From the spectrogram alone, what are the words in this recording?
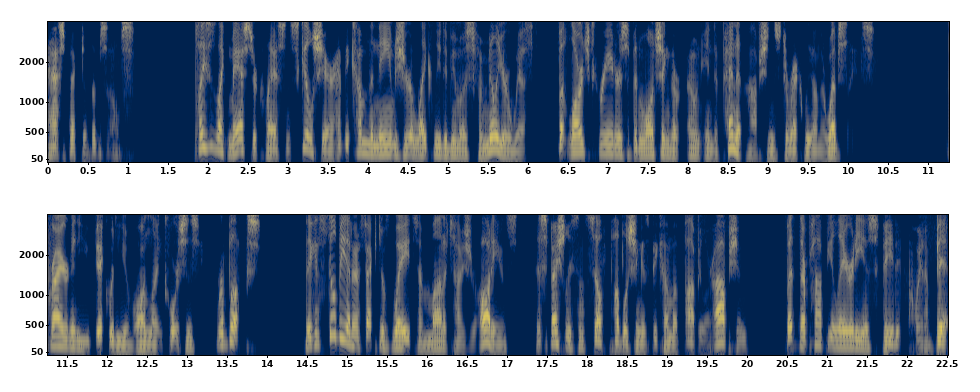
aspect of themselves. Places like Masterclass and Skillshare have become the names you're likely to be most familiar with, but large creators have been launching their own independent options directly on their websites. Prior to the ubiquity of online courses were books. They can still be an effective way to monetize your audience, especially since self publishing has become a popular option, but their popularity has faded quite a bit.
